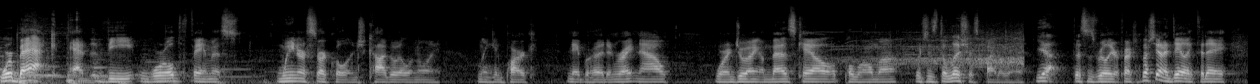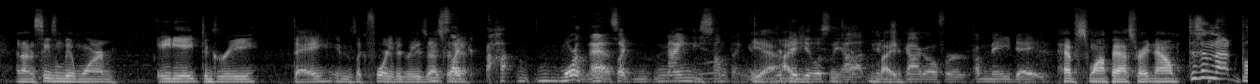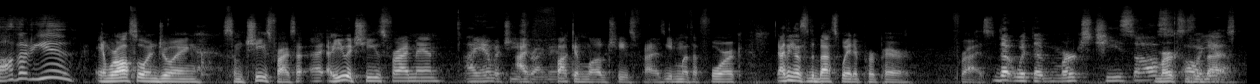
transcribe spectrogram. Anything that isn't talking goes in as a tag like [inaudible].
We're back at the world famous Wiener Circle in Chicago, Illinois, Lincoln Park neighborhood. And right now, we're enjoying a Mezcal Paloma, which is delicious, by the way. Yeah. This is really refreshing, especially on a day like today and on a seasonably warm 88 degree day. It was like 40 degrees It's yesterday. like hot, more than that. It's like 90 something. It's Yeah, I- ridiculously hot in I- Chicago for a May day. Have swamp ass right now. Doesn't that bother you? And we're also enjoying some cheese fries. Are are you a cheese fry man? I am a cheese I fry man. I fucking love cheese fries, even with a fork. I think that's the best way to prepare fries. The, with the Merck's cheese sauce. Merck's is oh, the yeah. best.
